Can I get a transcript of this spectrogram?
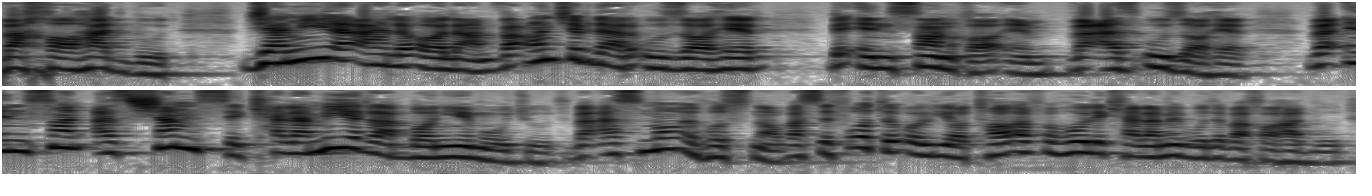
و خواهد بود. جمیع اهل عالم و آنچه در او ظاهر به انسان قائم و از او ظاهر. و انسان از شمس کلمه ربانی موجود و اسماع حسنا و صفات علیا طائف حول کلمه بوده و خواهد بود.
